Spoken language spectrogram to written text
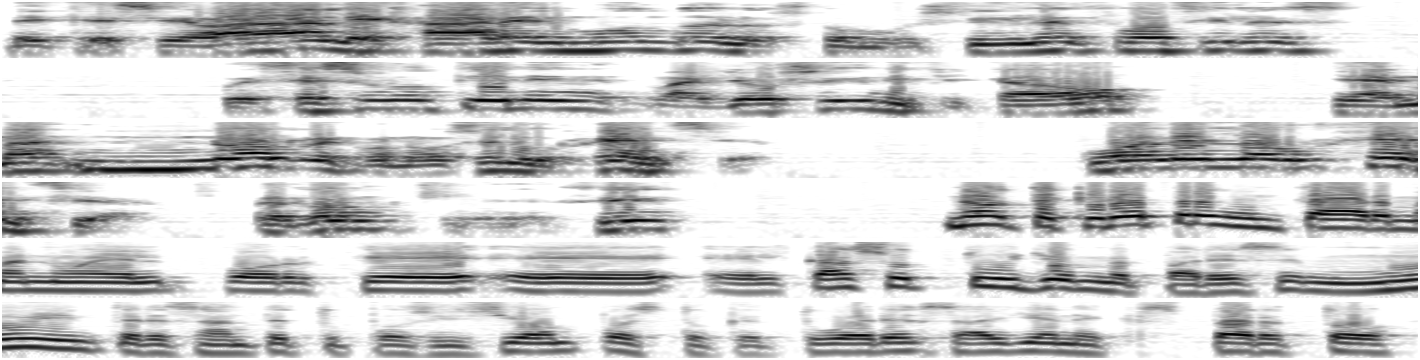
de que se va a alejar el mundo de los combustibles fósiles, pues eso no tiene mayor significado y además no reconoce la urgencia. ¿Cuál es la urgencia? Perdón, ¿sí? No, te quería preguntar, Manuel, porque eh, el caso tuyo me parece muy interesante tu posición, puesto que tú eres alguien experto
